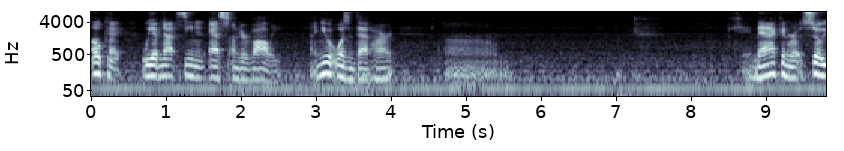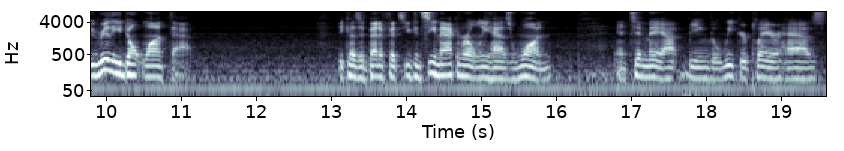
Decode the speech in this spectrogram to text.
Okay, we have not seen an S under volley. I knew it wasn't that hard. Um, Okay, McEnroe. So you really you don't want that because it benefits. You can see McEnroe only has one, and Tim Mayotte, being the weaker player, has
